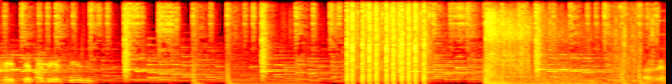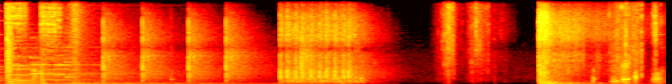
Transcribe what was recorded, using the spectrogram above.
اخويا صح التحضير سيدي أغنى عندي أفضل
